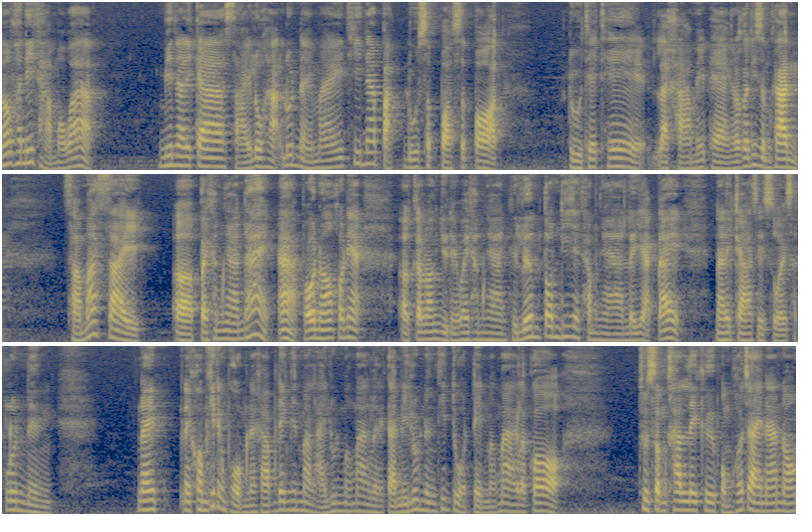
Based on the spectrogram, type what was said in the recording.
น้องท่านนี้ถามมาว่า มีนาฬิกาสายโลหะรุ่นไหนไหมที่หน้าปัดดูสปอร์ตสปอร์ตดูเท่ๆ ราคาไม่แพง แล้วก็ที่สำคัญสามารถใส่ไปทำงานได้อะเพราะน้องเขาเนี่ยกำลังอยู่ในวัยทำงาน คือเริ่มต้นที่จะทำงานเลยอยากได้นาฬิกาสวยๆสักรุ่นหนึ่งในในความคิดของผมนะครับเด้งขึ้นมาหลายรุ่นมากๆเลย แต่มีรุ่นหนึ่งที่โดดเด่นมากๆ แล้วก็จุดสำคัญเลยคือผมเข้าใจนะน้อง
